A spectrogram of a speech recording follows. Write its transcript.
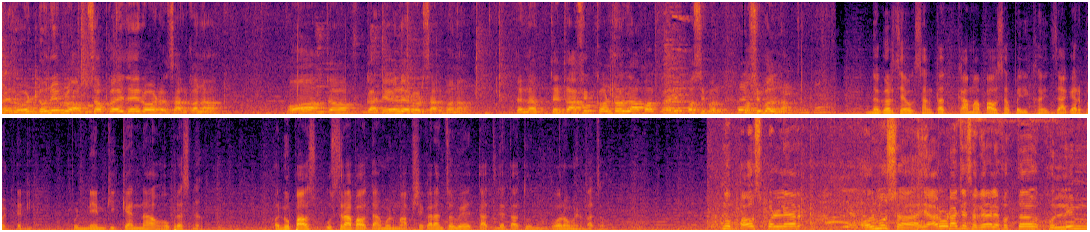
ते रोड दोनूय ब्लॉक सब खंय थंय रोड सारको ना हो आमचो घाटीवयलो रोड सारको ना. तेन्ना ते ट्राफीक कंट्रोल जावपाक व्हेरी पॉसिबल पॉसिबल ना. नगरसेवक सांगतात कामां पावसा पयलीं खंय जाग्यार पडटली पूण नेमकी केन्ना हो प्रस्न अंदू पावस उसरा पावता म्हूण म्हापशेकारांचो वेळ तातल्या तातूंत बरो म्हणपाचो. न्हू पावस पडल्यार ऑलमोस्ट ह्या रोडाचे सगळे जाले फक्त खोल्लीम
